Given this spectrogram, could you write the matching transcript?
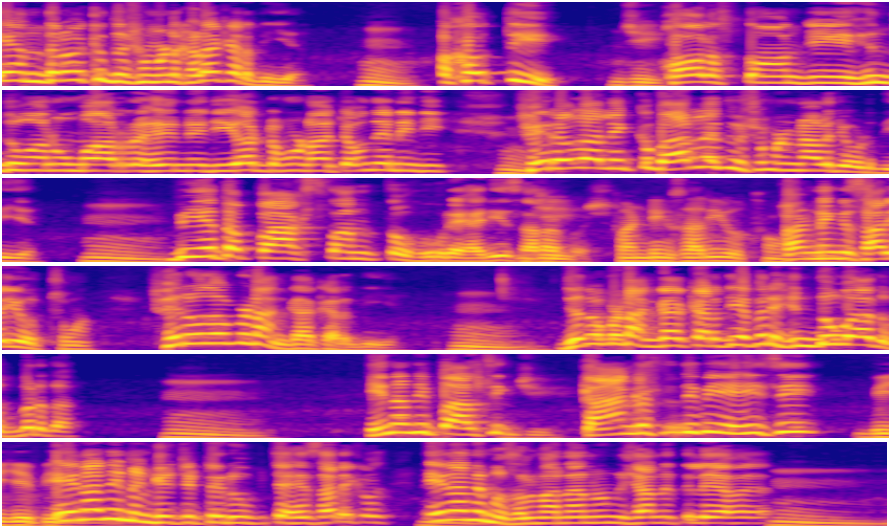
ਇਹ ਅੰਦਰੋਂ ਇੱਕ ਦੁਸ਼ਮਣ ਖੜਾ ਕਰਦੀ ਆ। ਹੂੰ। ਅਖੌਤੀ। ਜੀ। ਖਾਲਿਸਤਾਨ ਜੀ ਹਿੰਦੂਆਂ ਨੂੰ ਮਾਰ ਰਹੇ ਨੇ ਜੀ ਅੱਡ ਹੋਣਾ ਚਾਹੁੰਦੇ ਨੇ ਜੀ। ਫਿਰ ਉਹਦਾ ਲਿੰਕ ਬਾਹਰਲੇ ਦੁਸ਼ਮਣ ਨਾਲ ਜੋੜਦੀ ਆ। ਹੂੰ। ਵੀ ਇਹ ਤਾਂ ਪਾਕਿਸਤਾਨ ਤੋਂ ਹੋ ਰਿਹਾ ਜੀ ਸਾਰਾ ਕੁਝ ਫੰਡਿੰਗ ਸਾਰੀ ਉੱਥੋਂ ਫੰਡਿੰਗ ਸਾਰੀ ਉੱਥੋਂ ਫਿਰ ਉਹਦਾ ਵਡਾਂਗਾ ਕਰਦੀ ਆ। ਹੂੰ। ਜਦੋਂ ਵਡਾਂਗਾ ਕਰਦੀ ਆ ਫਿਰ ਹਿੰਦੂਵਾਦ ਉੱਭਰਦਾ। ਹੂੰ। ਇਹਨਾਂ ਦੀ ਪਾਲਿਸੀ ਜੀ। ਕਾਂਗਰਸ ਦੀ ਵੀ ਇਹੀ ਸੀ। ਬੀਜੇਪੀ ਇਹਨਾਂ ਦੀ ਨੰਗੇ ਚਿੱਟੇ ਰੂਪ ਚ ਇਹ ਸਾਰੇ ਇਹਨਾਂ ਨੇ ਮੁਸਲਮਾਨਾਂ ਨੂੰ ਨਿਸ਼ਾਨੇ ਤੇ ਲਿਆ ਹੋਇਆ। ਹੂੰ।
